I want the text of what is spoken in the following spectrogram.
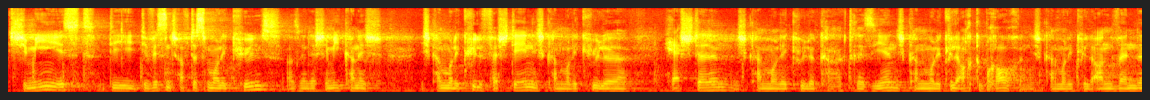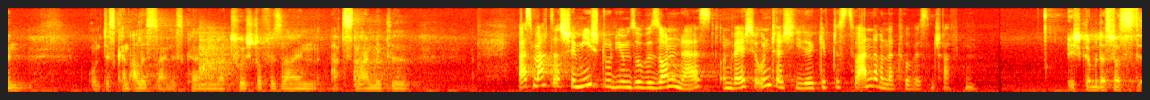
Chemie ist die, die Wissenschaft des Moleküls. Also in der Chemie kann ich, ich kann Moleküle verstehen, ich kann Moleküle herstellen, ich kann Moleküle charakterisieren, ich kann Moleküle auch gebrauchen, ich kann Moleküle anwenden. Und das kann alles sein. Das können Naturstoffe sein, Arzneimittel. Was macht das Chemiestudium so besonders und welche Unterschiede gibt es zu anderen Naturwissenschaften? Ich glaube, das, was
